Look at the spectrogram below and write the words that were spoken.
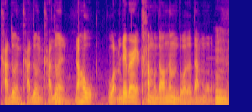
卡顿卡顿卡顿，嗯然后我们这边也看不到那么多的弹幕，嗯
